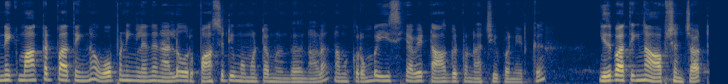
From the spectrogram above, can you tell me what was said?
இன்றைக்கி மார்க்கெட் பார்த்தீங்கன்னா ஓப்பனிங்லேருந்து நல்ல ஒரு பாசிட்டிவ் மொமெண்டம் இருந்ததுனால நமக்கு ரொம்ப ஈஸியாகவே டார்கெட் ஒன்று அச்சீவ் பண்ணியிருக்கு இது பார்த்திங்கன்னா ஆப்ஷன் சார்ட்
